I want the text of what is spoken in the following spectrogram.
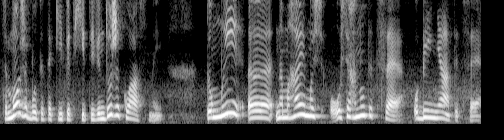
це може бути такий підхід, і він дуже класний. То ми е, намагаємось осягнути це, обійняти це.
